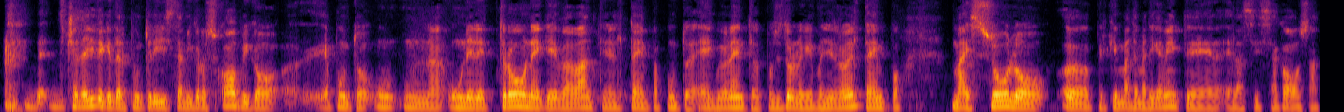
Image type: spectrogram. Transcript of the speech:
c'è da dire che dal punto di vista microscopico è appunto un, un, un, elettrone che va avanti nel tempo appunto è equivalente al positrone che va indietro nel tempo ma è solo uh, perché matematicamente è, è, la stessa cosa.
